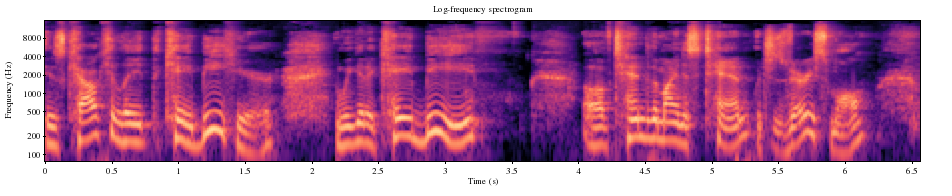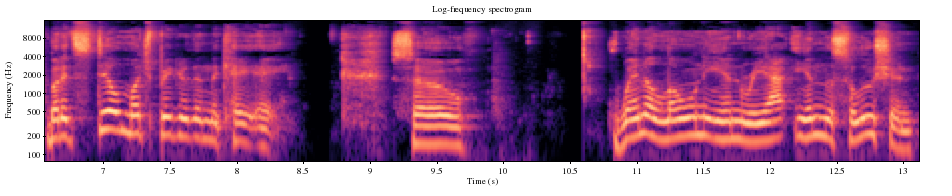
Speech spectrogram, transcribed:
is calculate the KB here, and we get a KB of 10 to the minus 10, which is very small, but it's still much bigger than the Ka. So when alone in, in the solution,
